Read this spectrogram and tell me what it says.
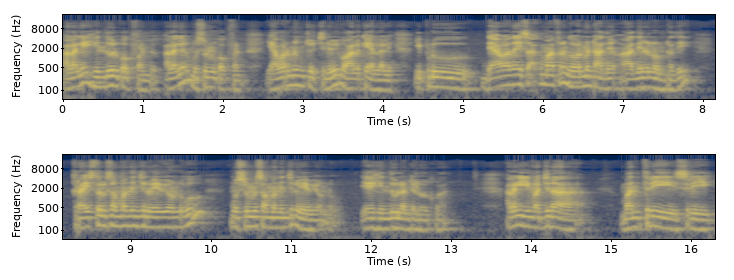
అలాగే హిందువులకు ఒక ఫండ్ అలాగే ముస్లింలకు ఒక ఫండ్. ఎవరి నుంచి వచ్చినవి వాళ్ళకే వెళ్ళాలి. ఇప్పుడు దేవాదాయ శాఖ మాత్రం గవర్నమెంట్ ఆధీ ఆధీనంలో ఉంటుంది. క్రైస్తవులకు సంబంధించినవి ఏవి ఉండవు? ముస్లింలకు సంబంధించినవి ఏవి ఉండవు? ఏ హిందువులు అంటే లోకువా? అలాగే ఈ మధ్యన మంత్రి శ్రీ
